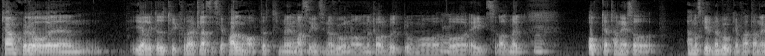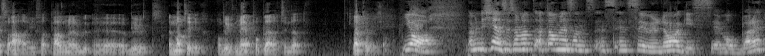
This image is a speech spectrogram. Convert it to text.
kanske då eh, ger lite uttryck för det här klassiska Palmehatet med en massa insinuationer om mental sjukdom och, Mm. och aids och allt möjligt. Mm. Och att han är så han har skrivit den här boken för att han är så arg för att Palme eh, blivit en martyr och blivit mer populär efter sin död. Verkar det ju så. Ja, ja, men det känns ju som att, att de är en, sån, en, en sur dagismobbare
